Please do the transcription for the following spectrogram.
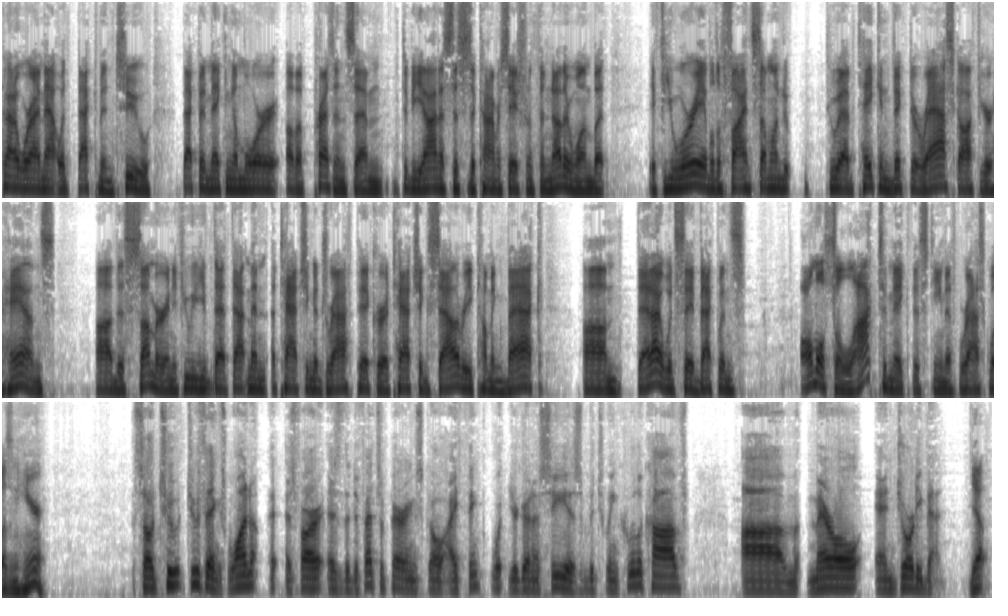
kind of where I'm at with Beckman too. Beckman making a more of a presence. And to be honest, this is a conversation with another one. But if you were able to find someone to, to have taken Victor Rask off your hands uh, this summer, and if you that that meant attaching a draft pick or attaching salary coming back, um, then I would say Beckman's almost a lock to make this team if Rask wasn't here. So two two things. One, as far as the defensive pairings go, I think what you're going to see is between Kulikov, um, Merrill, and Jordie Benn. Yep.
